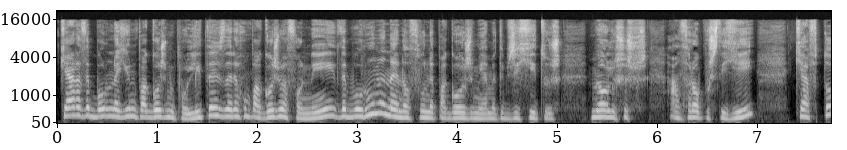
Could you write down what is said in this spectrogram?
και άρα δεν μπορούν να γίνουν παγκόσμιοι πολίτες, δεν έχουν παγκόσμια φωνή, δεν μπορούν να ενωθούν παγκόσμια με την ψυχή τους με όλους τους ανθρώπους στη γη. Και αυτό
